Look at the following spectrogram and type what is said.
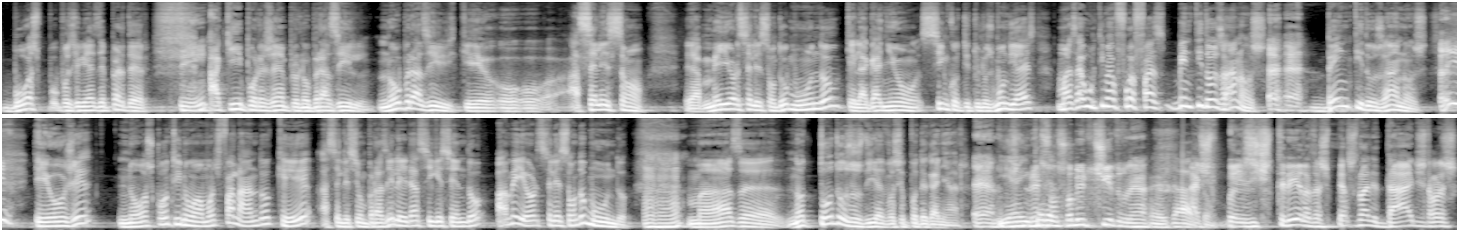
boas possibilidades de perder. Sim. Aqui, por exemplo, no Brasil, no Brasil, que o, o, a seleção é a melhor seleção do mundo, que ela ganhou cinco títulos mundiais, mas a última foi faz 22 anos. 22 anos. Aí. E hoje nós continuamos falando que a seleção brasileira sigue sendo a melhor seleção do mundo. Mas eh, não todos os dias você pode ganhar. É, E não é só sobre o título, né? Exato. As, as estrelas, as personalidades, elas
